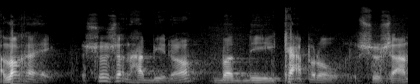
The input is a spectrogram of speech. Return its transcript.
Halacha Shushan Habira, but the capital Shushan.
